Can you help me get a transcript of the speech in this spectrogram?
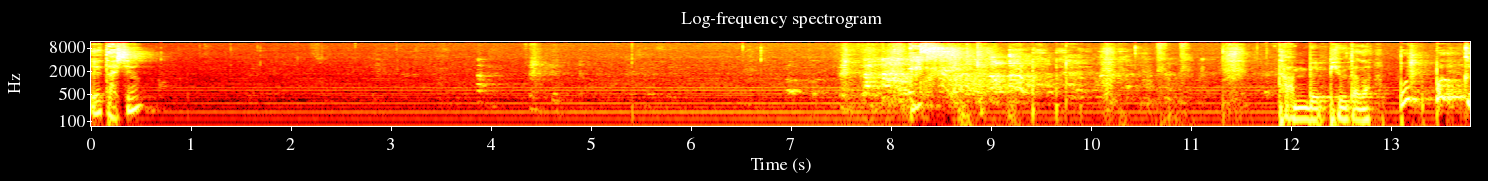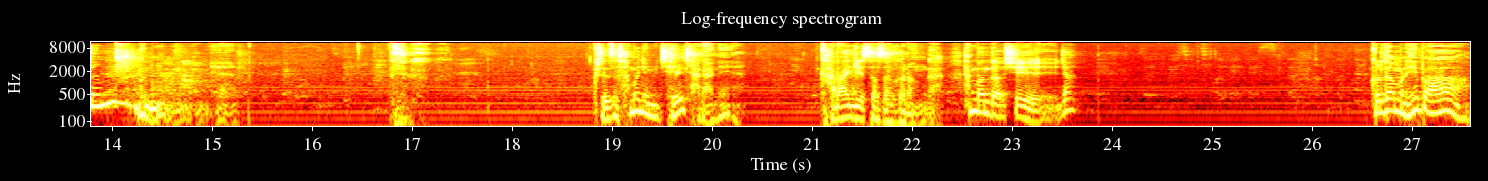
예 다시요? 담배 피우다가 뻑뻑금 예. 그래서 사모님이 제일 잘하네. 가락이 있어서 그런가. 한 번 더 시작. 그러다 한번 해봐.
